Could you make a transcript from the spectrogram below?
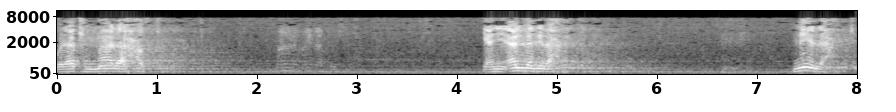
ولكن ما لاحظت. يعني الذي لاحظت. منين لاحظت؟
